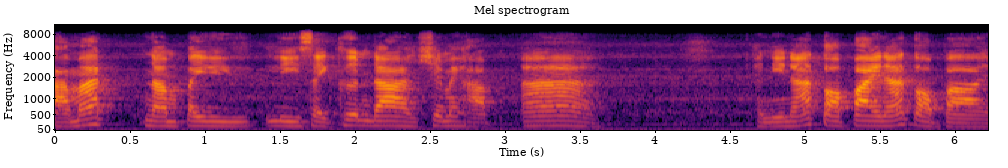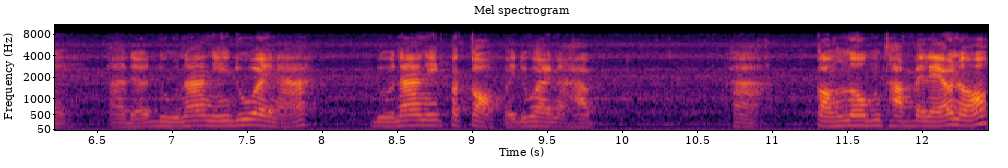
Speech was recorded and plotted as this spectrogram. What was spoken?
สามารถนำไปรีไซเคิลได้ใช่ไหมครับอ่าอันนี้นะต่อไปนะต่อไป อ่าเดี๋ยวดูหน้านี้ด้วยนะ ดูหน้านี้ประกอบไปด้วยนะครับอ่ากล่องนมทำไปแล้วเนาะ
